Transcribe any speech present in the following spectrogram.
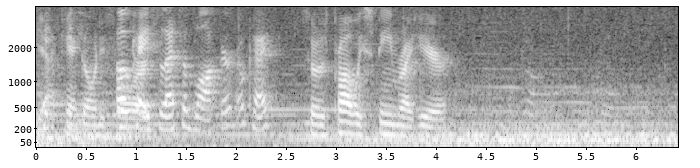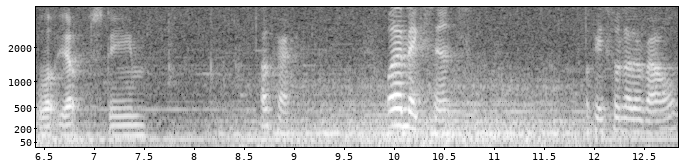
Yeah, Can- can't can go any further. Okay, so that's a blocker. Okay. So there's probably steam right here. Well, yep, steam. Okay. Well, that makes sense. Okay, so another valve.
